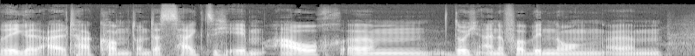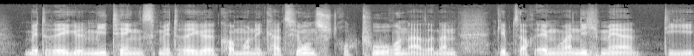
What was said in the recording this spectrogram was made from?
Regelalltag kommt. Und das zeigt sich eben auch ähm, durch eine Verbindung ähm, mit Regelmeetings, mit Regelkommunikationsstrukturen. Also dann gibt es auch irgendwann nicht mehr die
